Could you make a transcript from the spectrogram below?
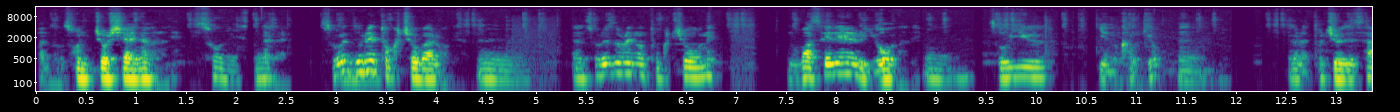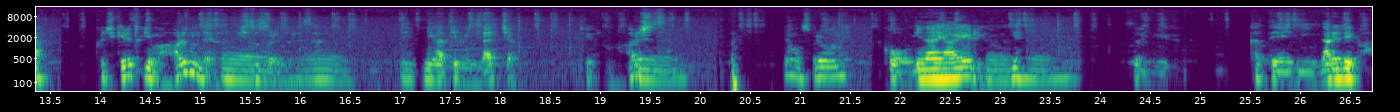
あの、尊重し合いながらね、そうですね。それぞれ特徴があるわけだ。うん。それぞれの特徴をね、伸ばせれるようなね、うん。そういう家の環境。うん。だから途中でさ、くじける時もあるんだよ、うん人それぞれさ、うんでネガティブになっちゃうっていうのもあるしさ、でもそれをね、こう補い合えるようなね、そういう家庭になれれば、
